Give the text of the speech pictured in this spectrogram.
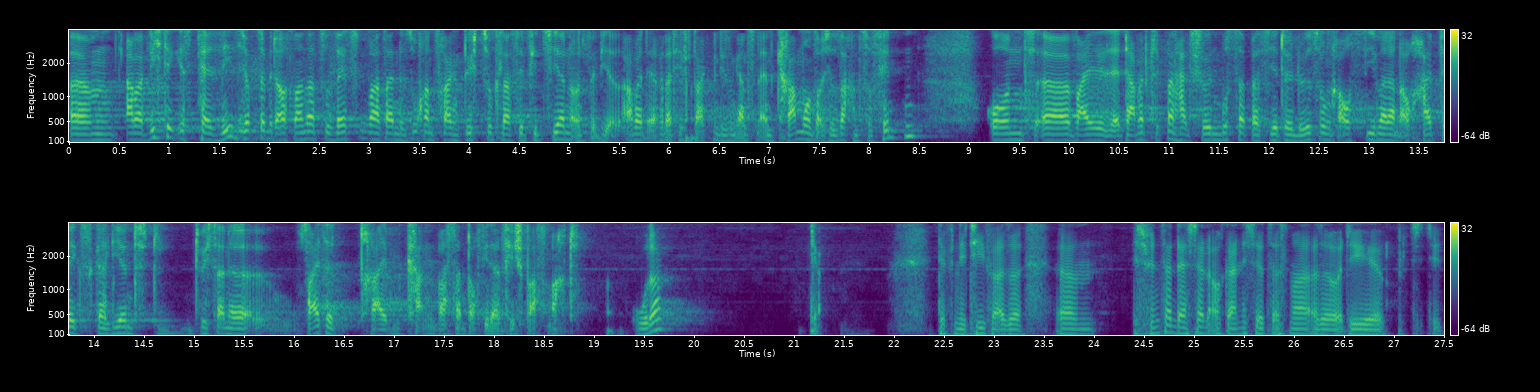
Ähm, aber wichtig ist per se, sich auch damit auseinanderzusetzen, mal seine Suchanfragen durchzuklassifizieren und wir arbeiten ja relativ stark mit diesen ganzen Entgrammen und solche Sachen zu finden. Und äh, weil damit kriegt man halt schön musterbasierte Lösungen raus, die man dann auch halbwegs skalierend durch seine Seite treiben kann, was dann doch wieder viel Spaß macht. Oder? Definitiv. Also ähm, ich finde es an der Stelle auch gar nicht jetzt erstmal, also die, die,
